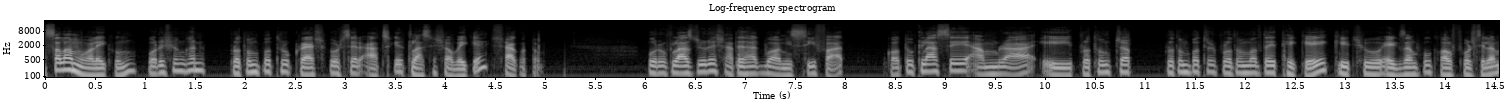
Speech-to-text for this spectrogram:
আসসালামু আলাইকুম। পরিসংখ্যান প্রথম পত্র ক্র্যাশ কোর্সের আজকের ক্লাসে সবাইকে স্বাগত পুরো ক্লাস জুড়ে সাথে থাকব আমি সিফাত। গত ক্লাসে আমরা এই প্রথম চাপ, প্রথম পত্রের প্রথম অধ্যায় থেকে কিছু এক্সাম্পল সলভ করছিলাম।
